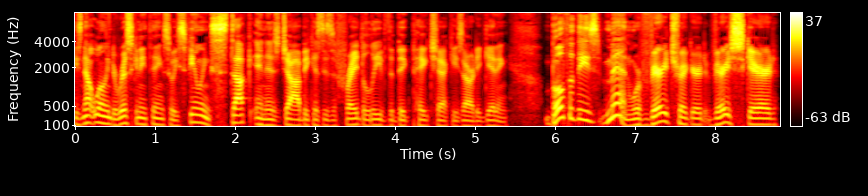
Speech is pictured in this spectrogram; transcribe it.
he's not willing to risk anything. So he's feeling stuck in his job because he's afraid to leave the big paycheck he's already getting. Both of these men were very triggered, very scared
